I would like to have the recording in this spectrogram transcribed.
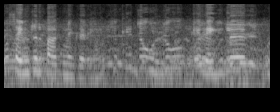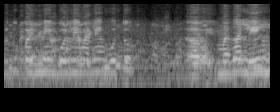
वो सेंट्रल पार्क में करेंगे। क्योंकि जो उर्दू के रेगुलर उर्दू पढ़ने, बोलने वाले हैं, वो तो मज़ा ले ही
